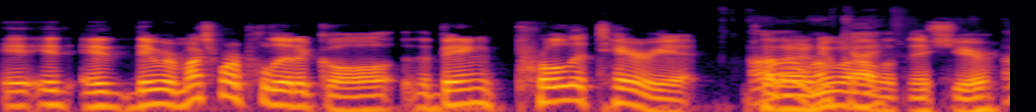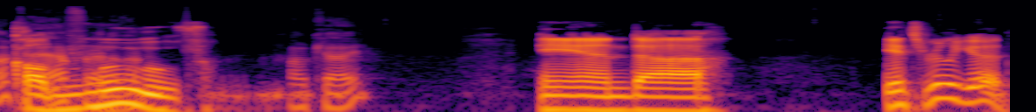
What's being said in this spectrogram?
it, it, it they were much more political. The band Proletariat put Oh, out a new okay. album this year Okay, called I've heard of it. Move, Okay. and uh, it's really good.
